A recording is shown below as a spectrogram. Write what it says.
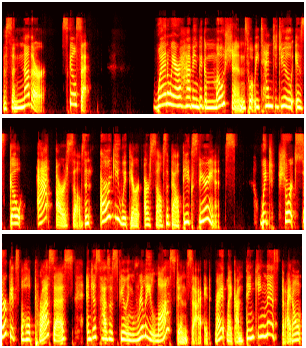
This is another skill set. when we are having big emotions, what we tend to do is go at ourselves and argue with our, ourselves about the experience, which short circuits the whole process and just has us feeling really lost inside, right? Like I'm thinking this, but I don't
